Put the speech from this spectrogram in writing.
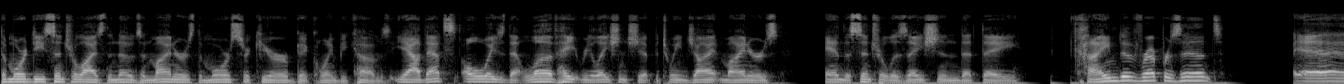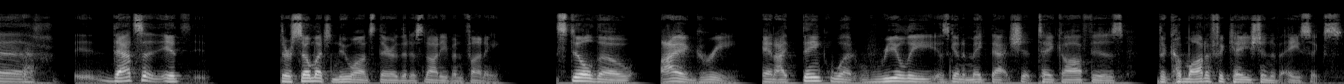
the more decentralized the nodes and miners, the more secure Bitcoin becomes. Yeah, that's always that love hate relationship between giant miners and the centralization that they kind of represent. Uh, that's a it's there's so much nuance there that it's not even funny. Still, though, I agree, and I think what really is going to make that shit take off is the commodification of ASICs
